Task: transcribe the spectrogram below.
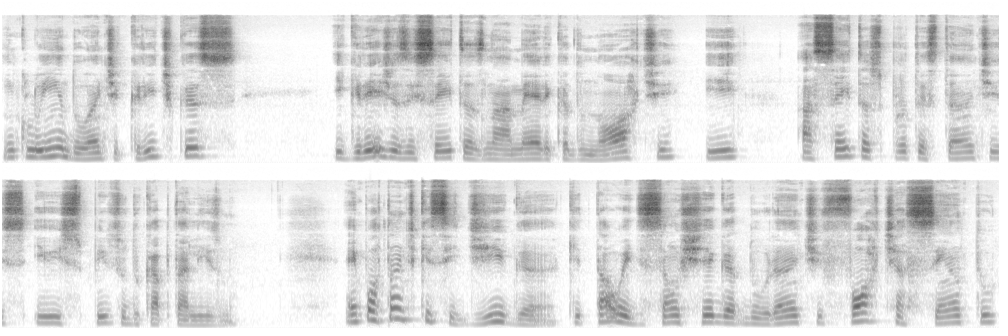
incluindo anticríticas, igrejas e seitas na América do Norte e as seitas protestantes e o espírito do capitalismo. É importante que se diga que tal edição chega durante forte assento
